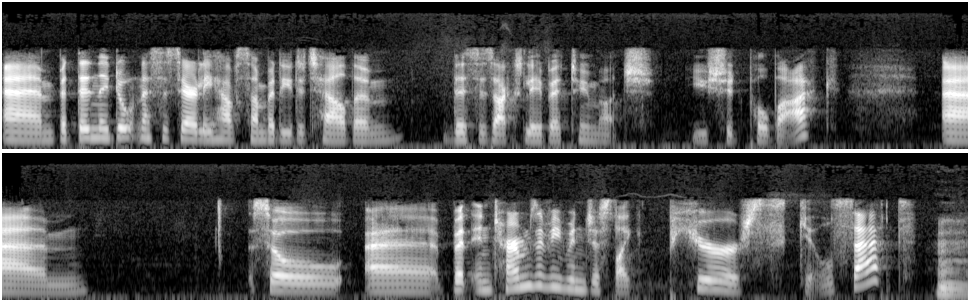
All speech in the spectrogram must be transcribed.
Um, but then they don't necessarily have somebody to tell them this is actually a bit too much. You should pull back. Um, so uh, but in terms of even just like pure skill set Hmm.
